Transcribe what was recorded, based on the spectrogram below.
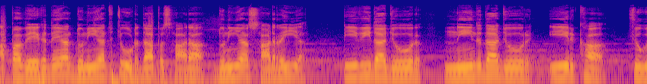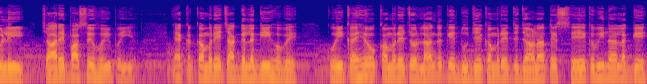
ਆਪਾਂ ਵੇਖਦੇ ਆਂ, ਦੁਨੀਆ 'ਚ ਝੂਠ ਦਾ ਪਸਾਰਾ, ਦੁਨੀਆ ਸੜ ਰਹੀ ਆ। ਟੀਵੀ ਦਾ ਜ਼ੋਰ, ਨੀਂਦ ਦਾ ਜ਼ੋਰ, ਈਰਖਾ ਚੁਗਲੀ ਚਾਰੇ ਪਾਸੇ ਹੋਈ ਪਈ ਆ ਇੱਕ ਕਮਰੇ 'ਚ ਅੱਗ ਲੱਗੀ ਹੋਵੇ, ਕੋਈ ਕਹੇ ਉਹ ਕਮਰੇ 'ਚੋਂ ਲੰਘ ਕੇ ਦੂਜੇ ਕਮਰੇ 'ਚ ਜਾਣਾ ਤੇ ਸੇਕ ਵੀ ਨਾ ਲੱਗੇ,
